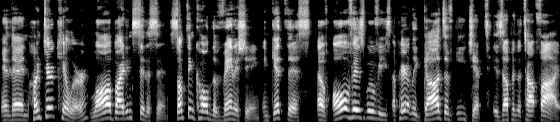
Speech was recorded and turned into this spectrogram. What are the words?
and then Hunter Killer, Law Abiding Citizen, something called The Vanishing, and get this: of all of his movies, apparently Gods of Egypt is up in the top five.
